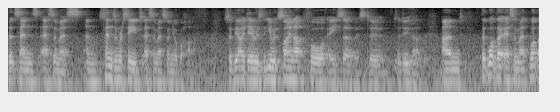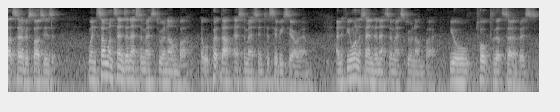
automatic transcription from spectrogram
that sends SMS and sends and receives SMS on your behalf. So the idea is that you would sign up for a service to, to do that. And that what, that SMS, what that service does is when someone sends an SMS to a number, it will put that SMS into CiviCRM. And if you want to send an SMS to a number, you'll talk to that service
